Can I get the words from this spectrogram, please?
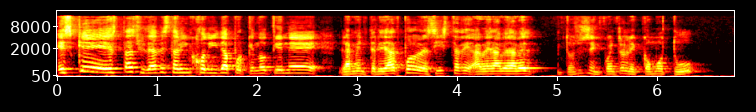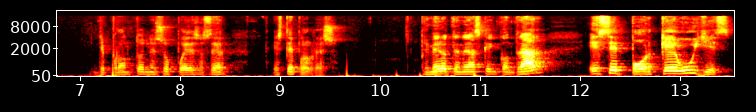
Es que esta ciudad está bien jodida porque no tiene la mentalidad progresista de, a ver, a ver, a ver. Entonces encuéntrale cómo tú, de pronto en eso puedes hacer este progreso. Primero tendrás que encontrar ese por qué huyes.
